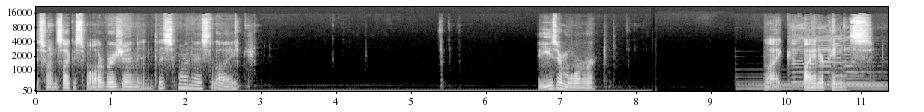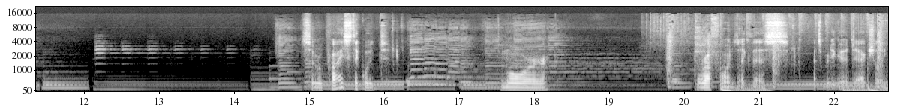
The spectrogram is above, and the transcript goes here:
This one's like a smaller version, and this one is like... These are more like finer paints. So we'll probably stick with more rough ones like this. That's pretty good, actually.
